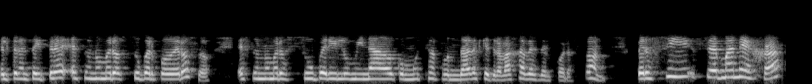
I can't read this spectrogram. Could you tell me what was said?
El 33 es un número súper poderoso, es un número súper iluminado con muchas bondades que trabaja desde el corazón, pero sí se maneja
